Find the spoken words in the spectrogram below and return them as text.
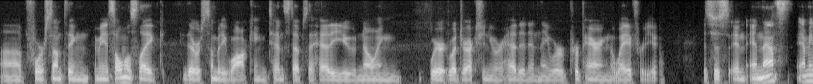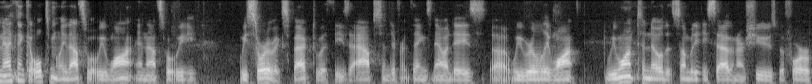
uh, for something. I mean, it's almost like there was somebody walking ten steps ahead of you, knowing where what direction you were headed, and they were preparing the way for you. It's just and and that's I mean I think ultimately that's what we want and that's what we we sort of expect with these apps and different things nowadays. Uh, we really want we want to know that somebody sat in our shoes before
